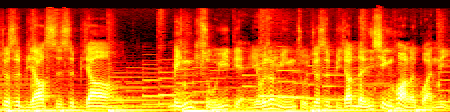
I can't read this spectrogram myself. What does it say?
就是比较实施比较民主一点，也不是民主，就是比较人性化的管理，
